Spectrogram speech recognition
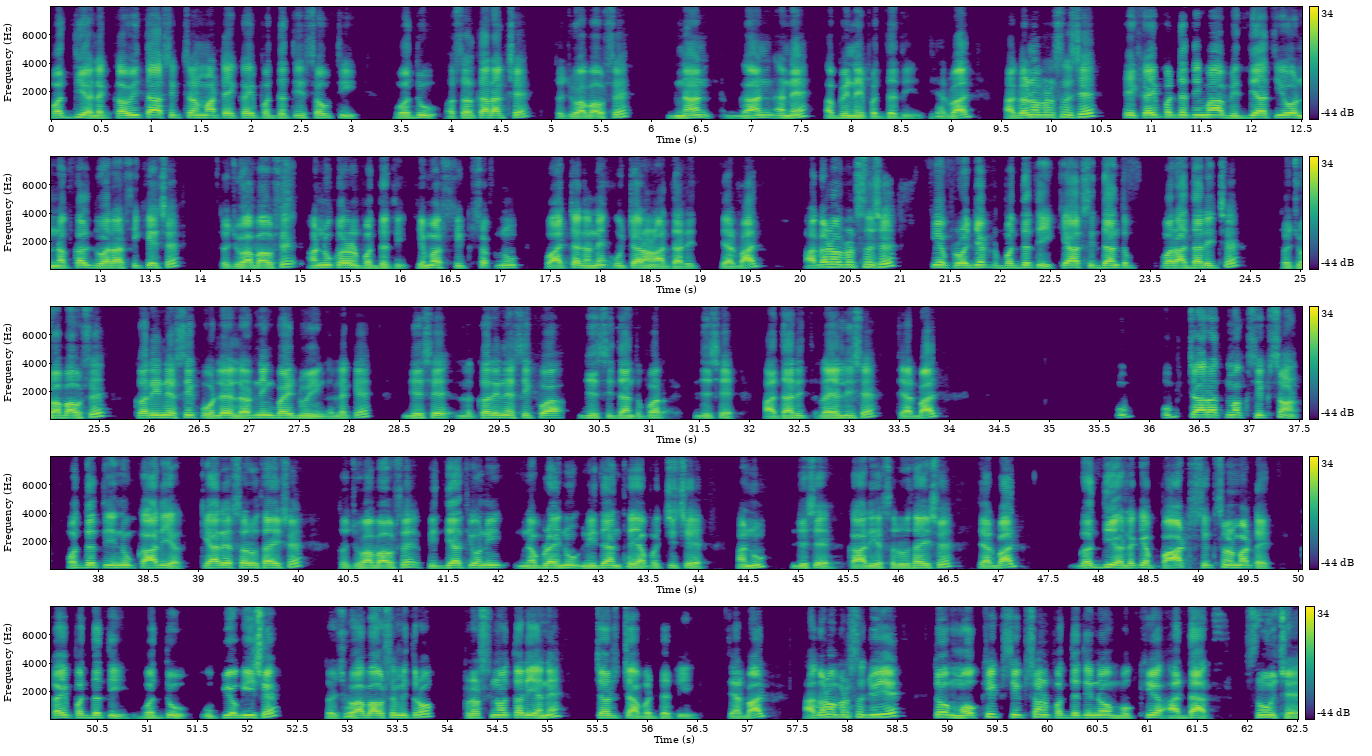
પદ્ય એટલે કવિતા શિક્ષણ માટે કઈ પદ્ધતિ સૌથી વધુ અસરકારક છે? તો જવાબ આવશે જ્ઞાન, ગાન અને અભિનય પદ્ધતિ. ત્યારબાદ આગળનો પ્રશ્ન છે કે કઈ પદ્ધતિમાં વિદ્યાર્થીઓ નકલ દ્વારા શીખે છે? તો જવાબ આવશે અનુકરણ પદ્ધતિ, જેમાં શિક્ષકનું વાંચન અને ઉચ્ચારણ આધારિત. ત્યારબાદ આગળનો પ્રશ્ન છે કે પ્રોજેક્ટ પદ્ધતિ કયા સિદ્ધાંત પર આધારિત છે? તો જવાબ આવશે કરીને શીખવું એટલે લર્નિંગ બાય ડુઈંગ એટલે કે જે છે, કરીને શીખવા જે સિદ્ધાંત ઉપર જે છે, આધારિત રહેલી છે. ત્યારબાદ ઉપ- ઉપચારાત્મક શિક્ષણ પદ્ધતિનું કાર્ય ક્યારે શરૂ થાય છે? તો જવાબ આવશે વિદ્યાર્થીઓની નબળાઈનું નિદાન થયા પછી છે, આનું જે છે, કાર્ય શરૂ થાય છે. ત્યારબાદ ગદ્ય એટલે કે પાઠ શિક્ષણ માટે કઈ પદ્ધતિ વધુ ઉપયોગી છે? તો જવાબ આવશે મિત્રો પ્રશ્નોત્તરી અને ચર્ચા પદ્ધતિ. ત્યારબાદ આગળનો પ્રશ્ન જોઈએ તો મૌખિક શિક્ષણ પદ્ધતિનો મુખ્ય આધાર શું છે?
